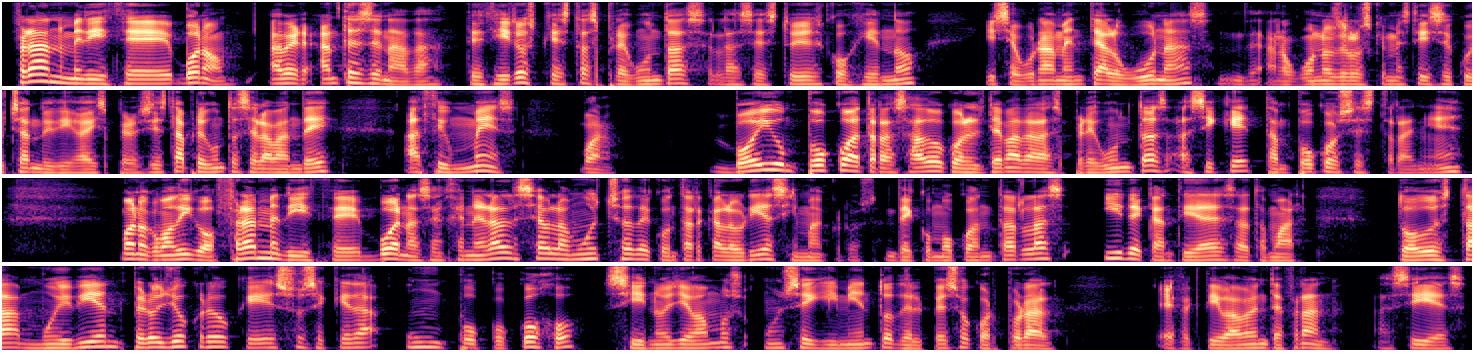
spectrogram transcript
Fran me dice, bueno, a ver, antes de nada, deciros que estas preguntas las estoy escogiendo y seguramente algunas, algunos de los que me estáis escuchando y digáis, pero si esta pregunta se la mandé hace un mes. Bueno, voy un poco atrasado con el tema de las preguntas, así que tampoco os extrañe. ¿eh? Bueno, como digo, Fran me dice, buenas, en general se habla mucho de contar calorías y macros, de cómo contarlas y de cantidades a tomar. Todo está muy bien, pero yo creo que eso se queda un poco cojo si no llevamos un seguimiento del peso corporal. Efectivamente, Fran, así es.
